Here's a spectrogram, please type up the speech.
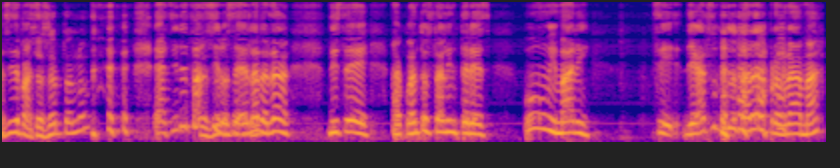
Así de ¿Se fácil. aceptan, no? Así de fácil, o sea, es la verdad. Dice, ¿a cuánto está el interés? Uh, mi Mari. Sí, llegaste un poquito tarde al programa,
